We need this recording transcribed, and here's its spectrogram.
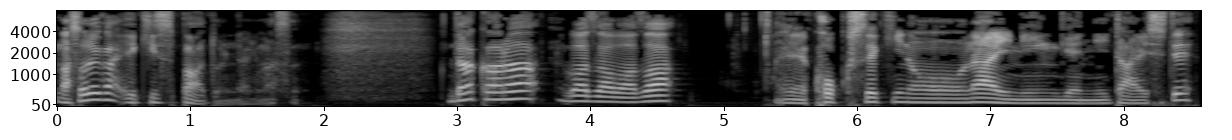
まあそれがエキスパートになります。だから、わざわざ、えー国籍のない人間に対して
